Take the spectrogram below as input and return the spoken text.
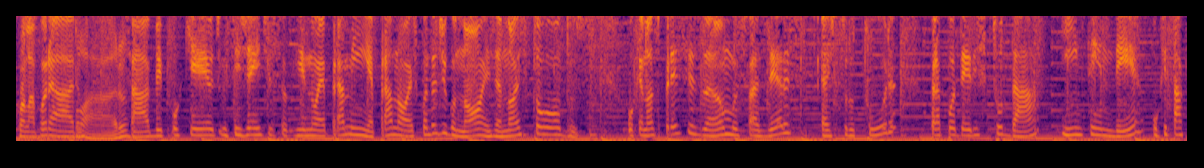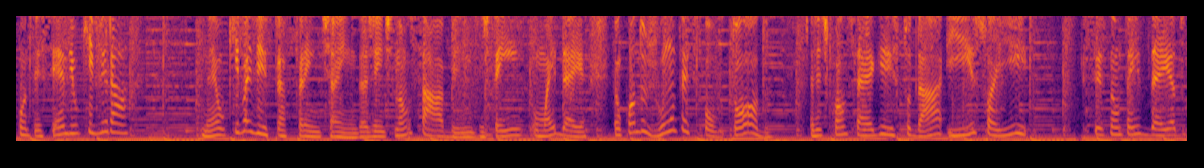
colaboraram. Claro. Sabe? Porque eu digo assim, gente, isso aqui não é pra mim, é pra nós. Quando eu digo nós, é nós todos. Porque nós precisamos fazer a estrutura para poder estudar e entender o que está acontecendo e o que virá né? O que vai vir para frente ainda, a gente não sabe, a gente tem uma ideia. Então, quando junta esse povo todo, a gente consegue estudar e isso aí, vocês não têm ideia do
